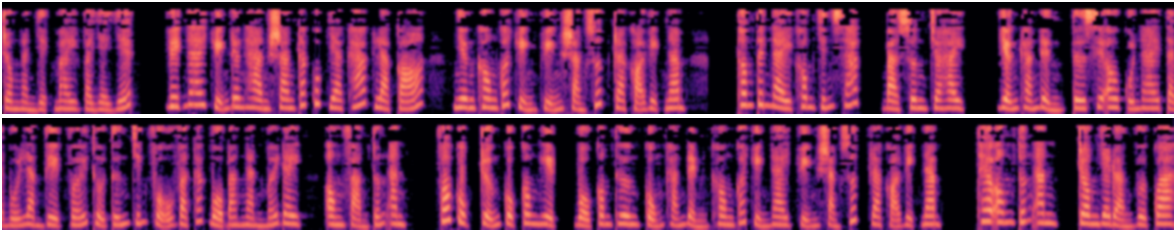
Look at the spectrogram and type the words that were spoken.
trong ngành dệt may và giày dép. Việc Nike chuyển đơn hàng sang các quốc gia khác là có, nhưng không có chuyện chuyển sản xuất ra khỏi Việt Nam. Thông tin này không chính xác, bà Xuân cho hay. Dẫn khẳng định từ CEO của Nike tại buổi làm việc với Thủ tướng Chính phủ và các bộ ban ngành mới đây, ông Phạm Tuấn Anh, Phó Cục trưởng Cục Công nghiệp, Bộ Công Thương cũng khẳng định không có chuyện Nike chuyển sản xuất ra khỏi Việt Nam. Theo ông Tuấn Anh, trong giai đoạn vừa qua,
